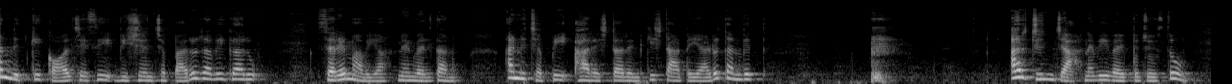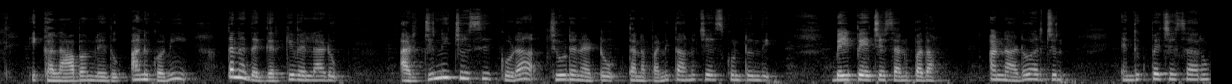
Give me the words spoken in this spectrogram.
తన్విత్కి కాల్ చేసి విషయం చెప్పారు రవి గారు. సరే మావయ్య నేను వెళ్తాను అని చెప్పి ఆ రెస్టారెంట్కి స్టార్ట్ అయ్యాడు తన్విత్. అర్జున్ జాహ్నవి వైపు చూస్తూ ఇక లాభం లేదు అనుకొని తన దగ్గరికి వెళ్ళాడు. అర్జున్ని చూసి కూడా చూడనట్టు తన పని తాను చేసుకుంటుంది. బిల్ పే చేశాను పద అన్నాడు అర్జున్. ఎందుకు పే చేశారు?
